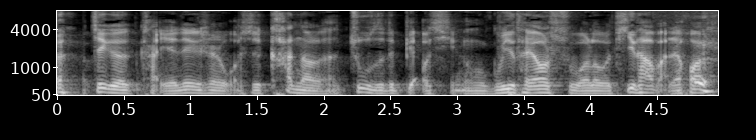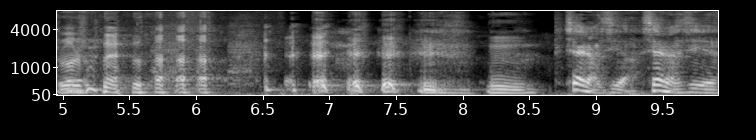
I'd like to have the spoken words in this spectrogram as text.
这个侃爷这个事儿，我是看到了柱子的表情，我估计他要说了，我替他把这话说出来了。嗯，下一场戏啊，下一场戏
